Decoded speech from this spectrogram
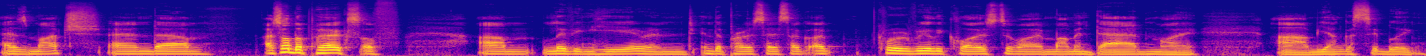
as much. And um, I saw the perks of um, living here. And in the process, I, I grew really close to my mum and dad and my um, younger sibling.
